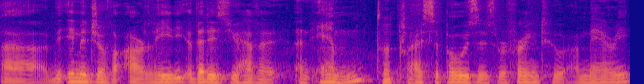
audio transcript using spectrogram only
uh, the image of Our Lady. That is, you have a, an M, which I suppose is referring to a Mary.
